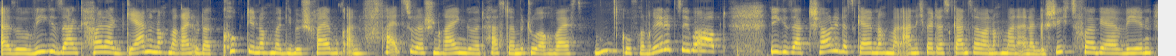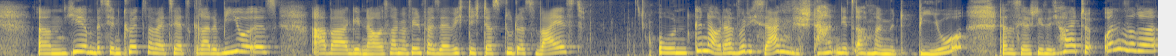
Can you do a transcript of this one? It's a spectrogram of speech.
Also wie gesagt, hör da gerne nochmal rein oder guck dir nochmal die Beschreibung an, falls du da schon reingehört hast, damit du auch weißt, hm, wovon redet sie überhaupt. Wie gesagt, schau dir das gerne nochmal an. Ich werde das Ganze aber nochmal in einer Geschichtsfolge erwähnen. Ähm, hier ein bisschen kürzer, weil es jetzt gerade Bio ist. Aber genau, es war mir auf jeden Fall sehr wichtig, dass du das weißt. Und genau, dann würde ich sagen, wir starten jetzt auch mal mit Bio. Das ist ja schließlich heute unsere,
